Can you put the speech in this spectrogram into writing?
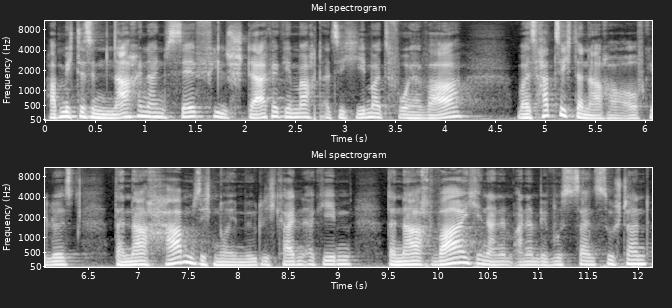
habe mich das im Nachhinein sehr viel stärker gemacht, als ich jemals vorher war, weil es hat sich danach auch aufgelöst. Danach haben sich neue Möglichkeiten ergeben. Danach war ich in einem anderen Bewusstseinszustand.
